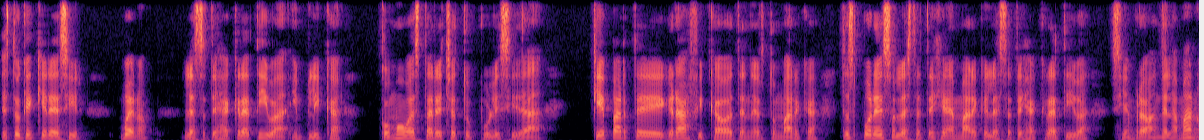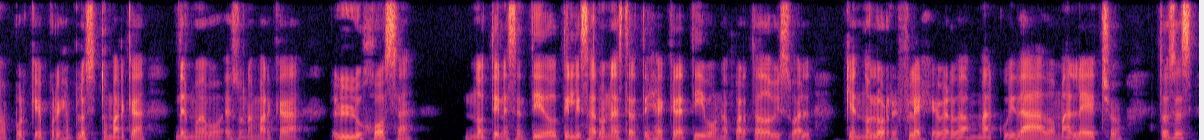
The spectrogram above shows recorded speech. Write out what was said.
¿Esto qué quiere decir? Bueno, la estrategia creativa implica cómo va a estar hecha tu publicidad, qué parte gráfica va a tener tu marca. Entonces, por eso la estrategia de marca y la estrategia creativa siempre van de la mano. Porque, por ejemplo, si tu marca, de nuevo, es una marca lujosa, no tiene sentido utilizar una estrategia creativa, un apartado visual que no lo refleje, ¿verdad? Mal cuidado, mal hecho. Entonces,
